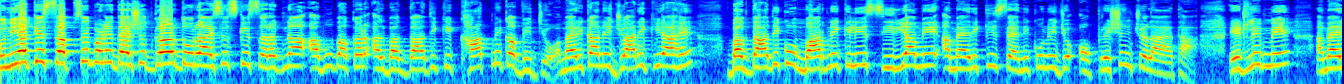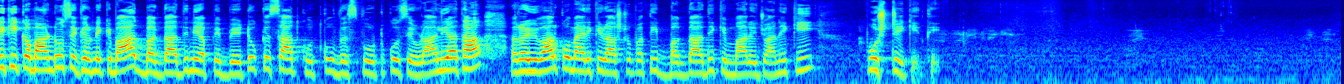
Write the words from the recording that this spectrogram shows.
दुनिया के सबसे बड़े दहशतगर्द और आइसिस के सरगना अबू बकर अल बगदादी के खात्मे का वीडियो। अमेरिका ने जारी किया है, बगदादी को मारने के लिए सीरिया में अमेरिकी सैनिकों ने जो ऑपरेशन चलाया था, इडलिब में अमेरिकी कमांडो से गिरने के बाद बगदादी ने अपने बेटों के साथ खुद को विस्फोटकों से उड़ा लिया था। रविवार को अमेरिकी राष्ट्रपति बगदादी के मारे जाने की पुष्टि की थी।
